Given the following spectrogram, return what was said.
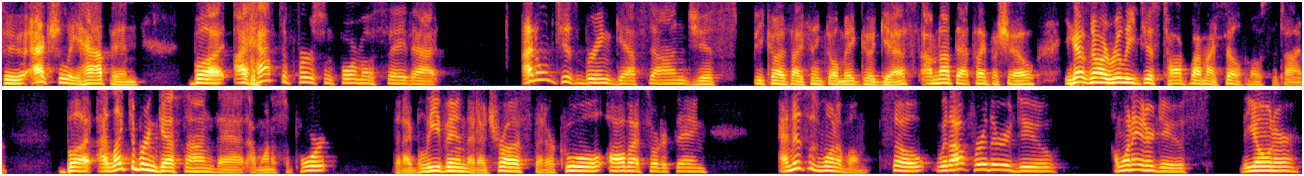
to actually happen. But I have to first and foremost say that I don't just bring guests on just because I think they'll make good guests. I'm not that type of show. You guys know I really just talk by myself most of the time. But I like to bring guests on that I want to support, that I believe in, that I trust, that are cool, all that sort of thing. And this is one of them. So without further ado, I want to introduce the owner,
